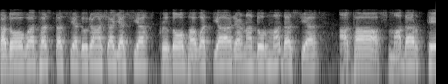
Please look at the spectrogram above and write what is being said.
तदोवधस्तस्य दुराशयस्य कृतो भवत्या रणदुर्मदस्य अथास्मदर्थे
